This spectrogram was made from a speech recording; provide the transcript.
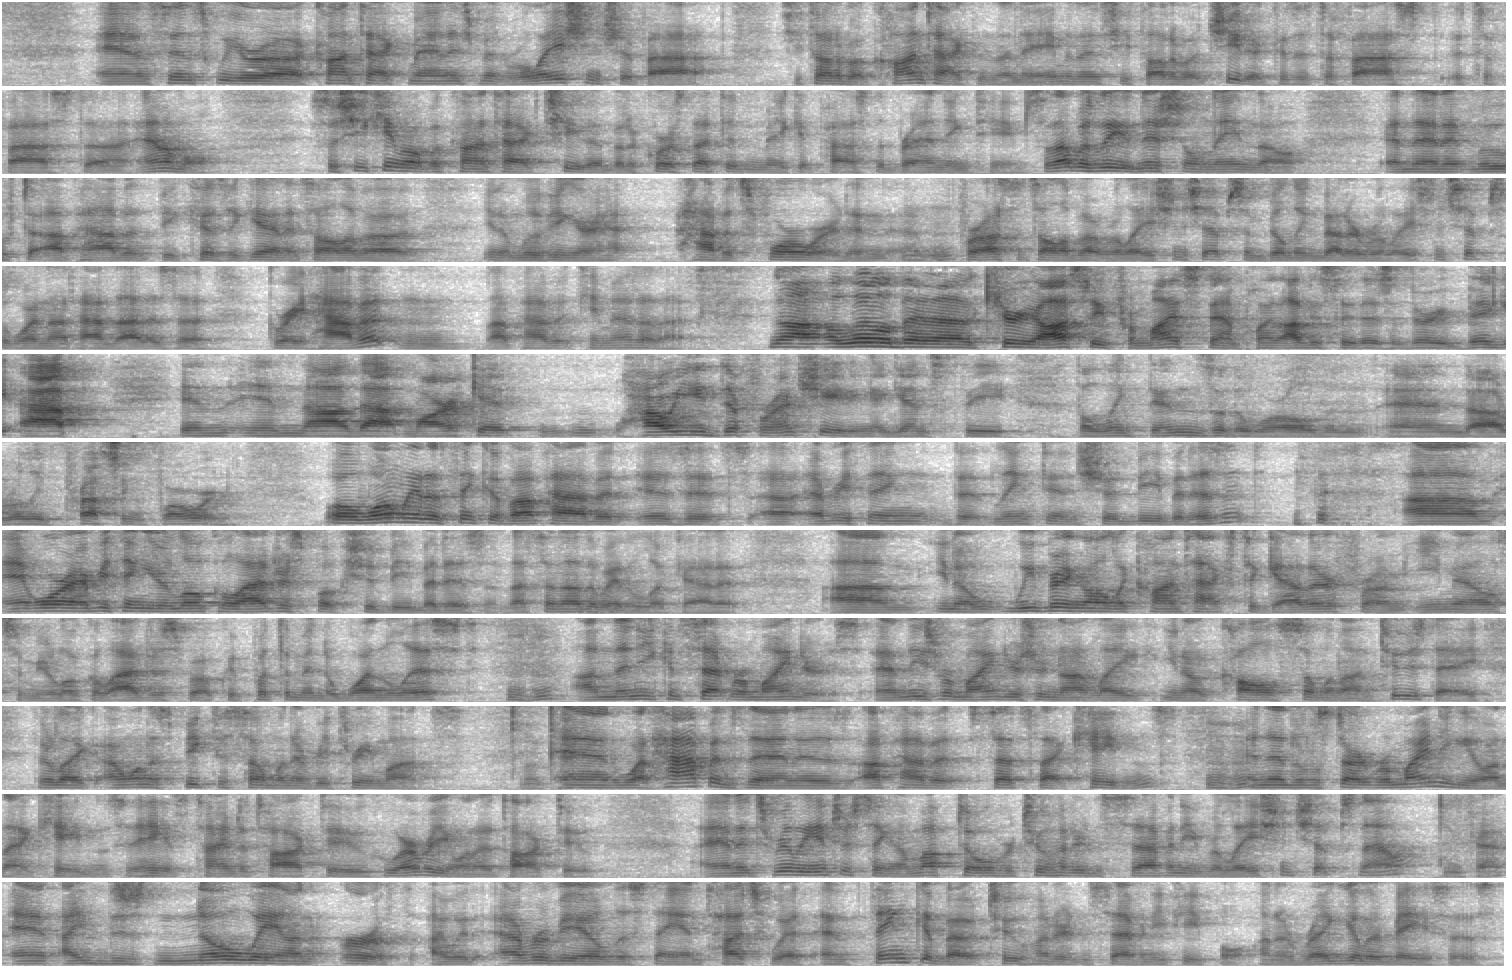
And since we are a contact management relationship app, she thought about contact in the name, and then she thought about cheetah because it's a fast, it's a fast uh, animal. So she came up with Contact Cheetah, but of course that didn't make it past the branding team. So that was the initial name, though, and then it moved to Up Habit because again, it's all about you know moving your ha- habits forward, and, mm-hmm. for us, it's all about relationships and building better relationships. So why not have that as a great habit? And that Habit came out of that. Now, a little bit of curiosity from my standpoint. Obviously, there's a very big app in in uh, that market. How are you differentiating against the the LinkedIn's of the world and and uh, really pressing forward? Well, one way to think of UpHabit is it's uh, everything that LinkedIn should be but isn't, um, and, or everything your local address book should be but isn't. That's another way to look at it. Um, you know, we bring all the contacts together from emails from your local address book. We put them into one list. Mm-hmm. Um, then you can set reminders, and these reminders are not like you know call someone on Tuesday. They're like I want to speak to someone every three months. Okay. And what happens then is UpHabit sets that cadence, mm-hmm. and then it'll start reminding you on that cadence, hey, it's time to talk to whoever you want to talk to. And it's really interesting. I'm up to over 270 relationships now. Okay. And I, there's no way on earth I would ever be able to stay in touch with and think about 270 people on a regular basis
